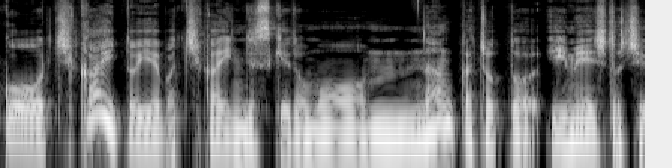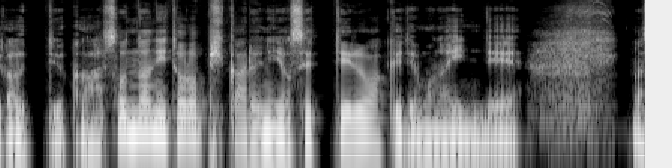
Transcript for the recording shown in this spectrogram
構近いといえば近いんですけども、なんかちょっとイメージと違うっていうか、そんなにトロピカルに寄せてるわけでもないんで、まあ、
